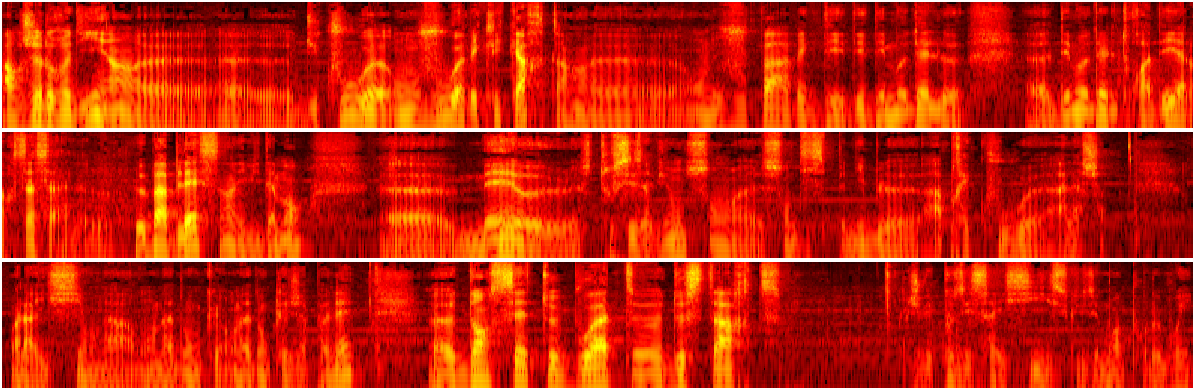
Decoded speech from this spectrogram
Alors je le redis, hein, euh, euh, du coup on joue avec les cartes, hein, on ne joue pas avec des, modèles, des modèles 3D. Alors ça, ça le, bas blesse hein, évidemment, mais tous ces avions sont, sont disponibles après coup à l'achat. Voilà, ici on a, on a, donc, on a donc les japonais. dans cette boîte de start, je vais poser ça ici, excusez-moi pour le bruit.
